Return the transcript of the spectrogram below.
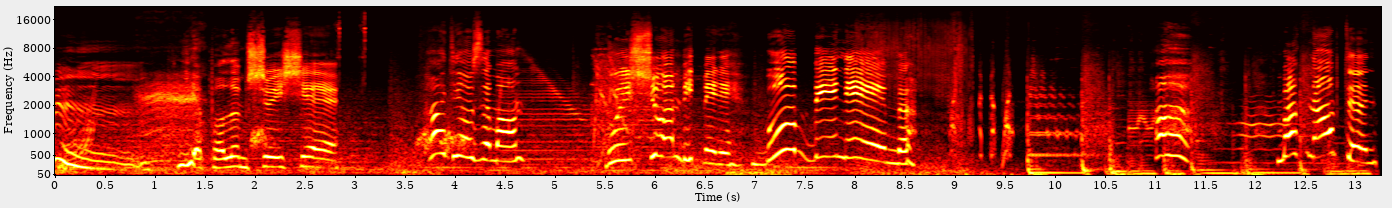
Hmm, yapalım şu işi. Hadi o zaman. Bu iş şu an bitmeli. Bu benim. Ah, bak ne yaptın?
